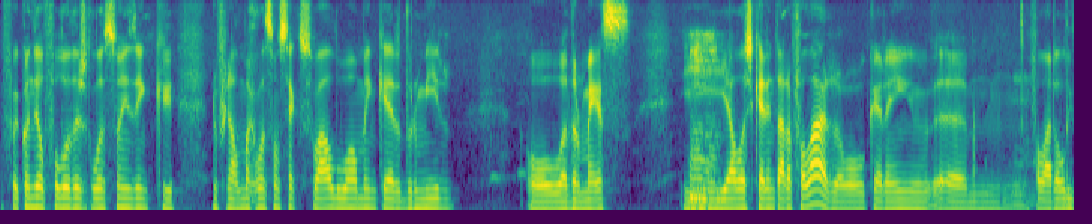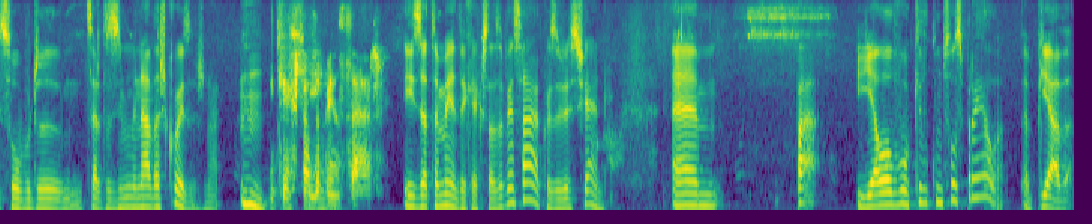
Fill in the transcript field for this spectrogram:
foi quando ele falou das relações em que no final de uma relação sexual o homem quer dormir ou adormece e Hum. elas querem estar a falar ou querem hum, falar ali sobre certas determinadas coisas, não é? O que é que estás a pensar? Exatamente, o que é que estás a pensar? Coisas desse género. Ahm, pá, e ela levou aquilo como se fosse para ela, a piada.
